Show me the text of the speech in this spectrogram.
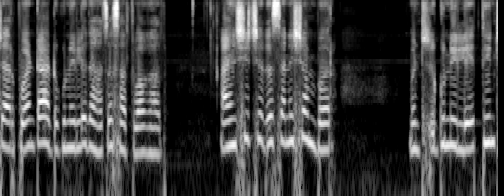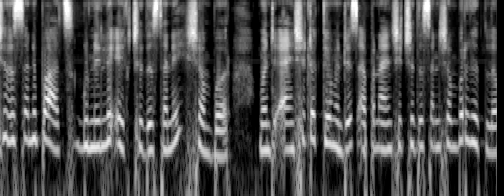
चार पॉईंट आठ गुणिले दहाचा सातवा घात. ऐंशी छेदस्थानी शंभर म्हणजे गुणिले तीन छेदस्थानी पाच गुणिले एक छेदस्थानी शंभर. म्हणजे ऐंशी टक्के म्हणजेच आपण ऐंशी छेदस्थानी शंभर घेतलं.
